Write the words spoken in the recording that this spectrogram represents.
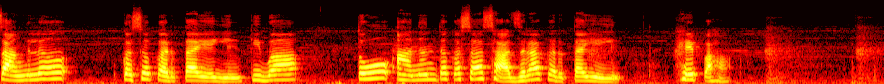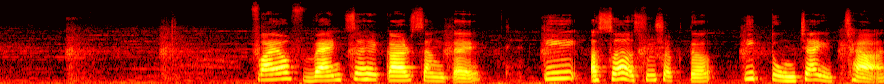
चांगलं कसं करता येईल किंवा तो आनंद कसा साजरा करता येईल हे पहा. फाय ऑफ वँडचं हे कार्ड सांगतंय की असं असू शकतं की तुमच्या इच्छा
